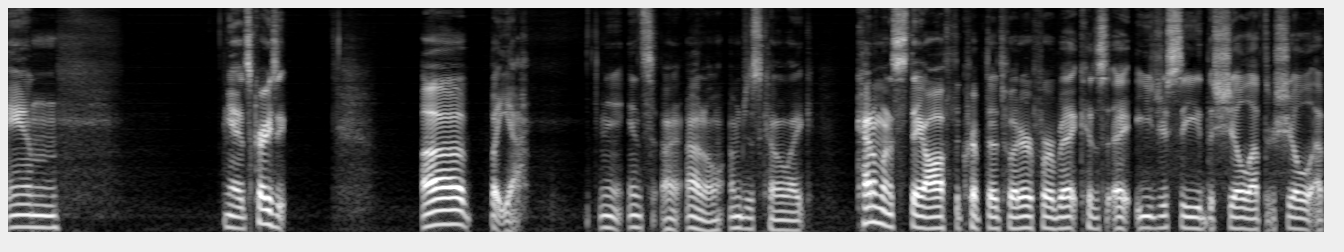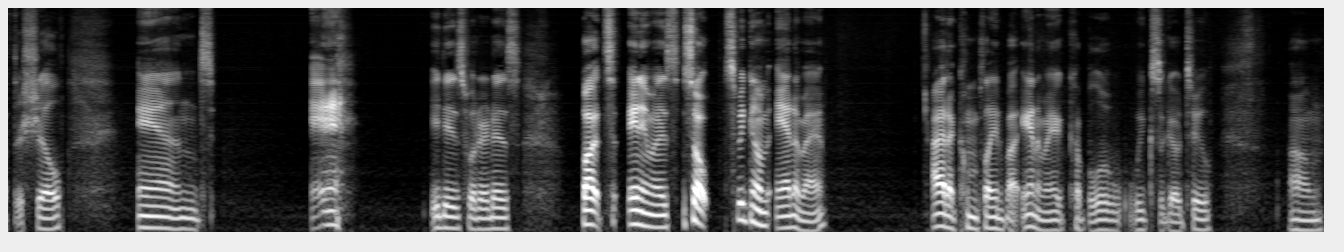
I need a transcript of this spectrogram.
and yeah, it's crazy. Uh, but yeah, it's I I don't know. I'm just kind of like kind of want to stay off the crypto Twitter for a bit because uh, you just see the shill after shill after shill, and eh, it is what it is. But anyways, so speaking of anime, I had a complaint about anime a couple of weeks ago too. Um,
